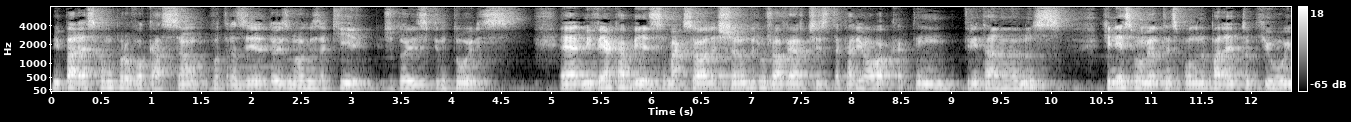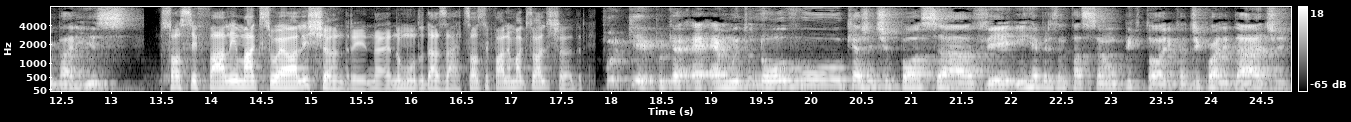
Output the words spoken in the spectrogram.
Me parece como provocação, vou trazer dois nomes aqui de dois pintores. É, me vem à cabeça Maxwell Alexandre, um jovem artista carioca, tem 30 anos, que nesse momento está expondo no Palais de Tokyo, em Paris, só se fala em Maxwell Alexandre, né? No mundo das artes. Só se fala em Maxwell Alexandre. Por quê? Porque é, é, muito novo que a gente possa ver em representação pictórica de qualidade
